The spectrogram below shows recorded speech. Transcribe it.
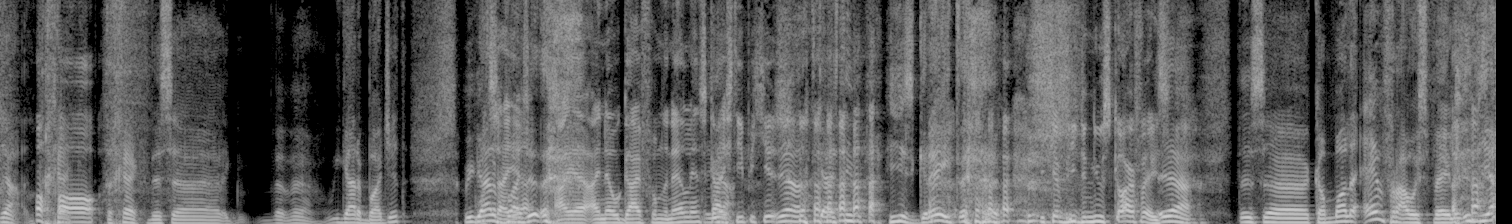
ja te gek. Te gek. Dus eh, ik- we, we, got a budget. We Wat got a budget. I, uh, I know a guy from the Netherlands, Ja. Kai Stiepetjes. Ja, kijk, Steve, he is great. Ik heb hier de nieuwe Scarface. ja, dus eh, kan mannen en vrouwen spelen. Ja.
